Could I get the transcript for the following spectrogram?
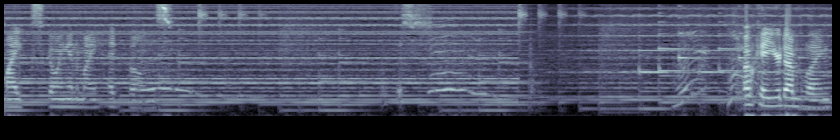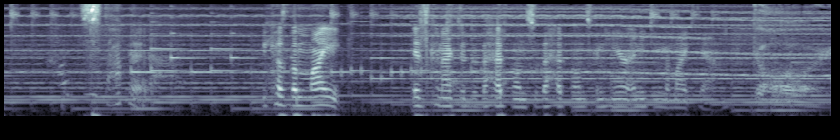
mic's going into my headphones. Okay, you're done playing. Stop it. Because the mic is connected to the headphones, so the headphones can hear anything the mic can.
